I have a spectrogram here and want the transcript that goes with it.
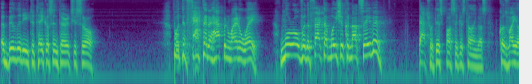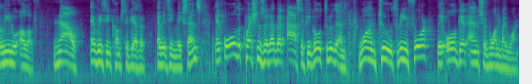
ability to take us into Eretz Yisrael. But the fact that it happened right away, moreover, the fact that Moshe could not save him, that's what this pasuk is telling us. Because Vayalinu Olav. Now everything comes together, everything makes sense. And all the questions that Rebbe asked, if you go through them, one, two, three, four, they all get answered one by one.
